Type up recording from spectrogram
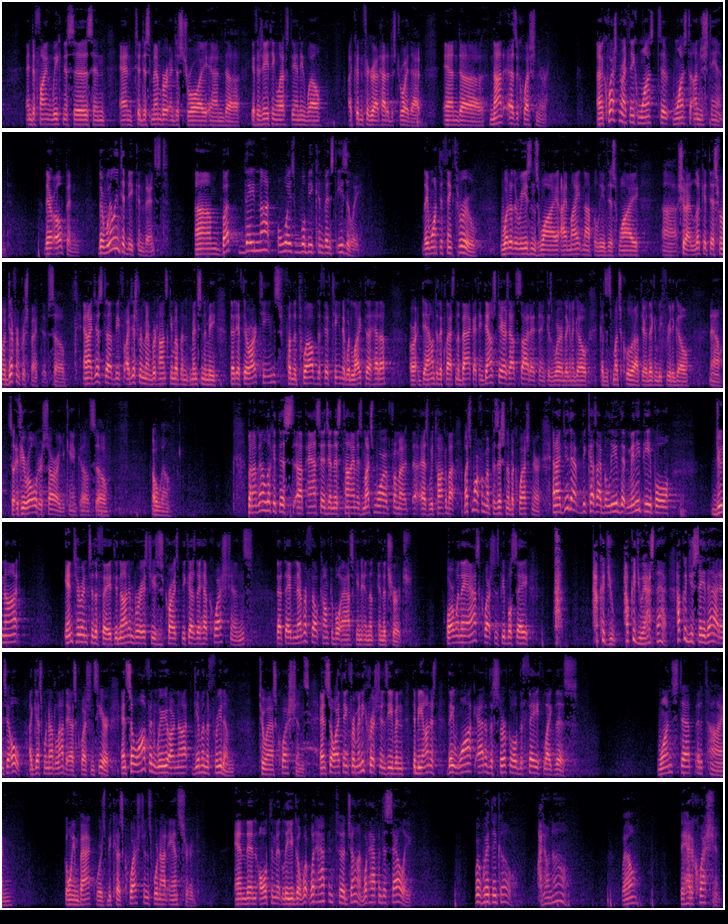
and define weaknesses and, and to dismember and destroy. And uh, if there's anything left standing, well, I couldn't figure out how to destroy that and uh, not as a questioner. And a questioner, I think, wants to, wants to understand. They're open. They're willing to be convinced, um, but they not always will be convinced easily. They want to think through what are the reasons why I might not believe this, why uh, should I look at this from a different perspective? So, and I just uh, before, I just remembered Hans came up and mentioned to me that if there are teens from the 12 to 15 that would like to head up or down to the class in the back. I think downstairs, outside, I think, is where they're going to go because it's much cooler out there. They can be free to go now. So if you're older, sorry, you can't go. So, oh well. But I'm going to look at this uh, passage and this time as much more from a, as we talk about, much more from a position of a questioner. And I do that because I believe that many people do not enter into the faith, do not embrace Jesus Christ because they have questions that they've never felt comfortable asking in the, in the church. Or when they ask questions, people say, how could you how could you ask that? How could you say that and say, "Oh, I guess we're not allowed to ask questions here." And so often we are not given the freedom to ask questions. And so I think for many Christians even to be honest, they walk out of the circle of the faith like this. One step at a time going backwards because questions were not answered. And then ultimately you go, what, what happened to John? What happened to Sally? Where, where'd they go? I don't know. Well, they had a question.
